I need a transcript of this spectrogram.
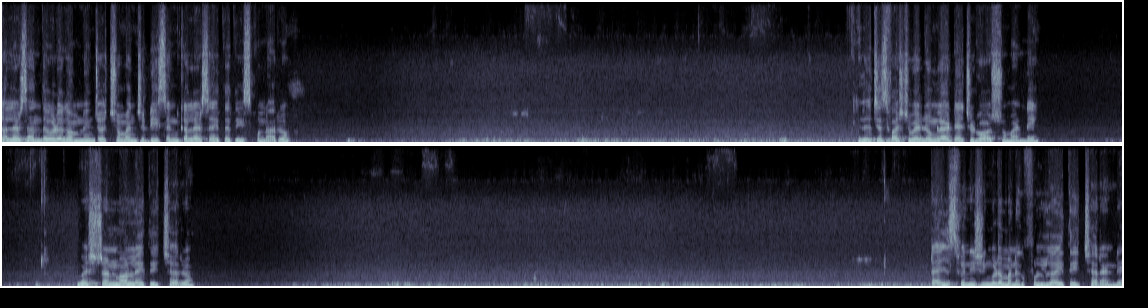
కలర్స్ అంతా కూడా గమనించవచ్చు. మంచి డీసెంట్ కలర్స్ అయితే తీసుకున్నారు. ఇది వచ్చేసి ఫస్ట్ బెడ్రూమ్లో అటాచ్డ్ వాష్రూమ్ అండి. వెస్ట్రన్ మాల్ అయితే ఇచ్చారు. టైల్స్ ఫినిషింగ్ కూడా మనకు ఫుల్గా అయితే ఇచ్చారండి.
